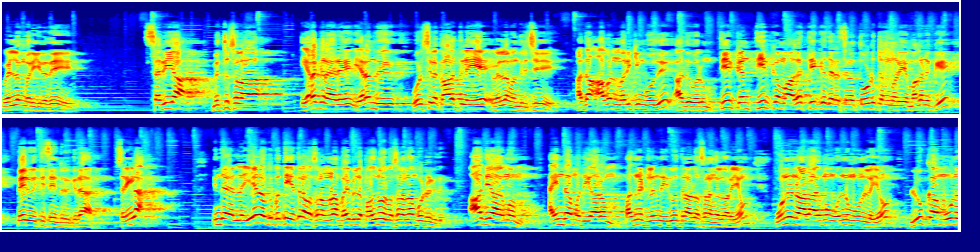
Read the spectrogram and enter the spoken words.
வெள்ளம் வருகிறது. சரியா மெத்துசலா இறக்குறாரு இறந்து ஒரு சில காலத்திலேயே வெள்ளம் வந்துருச்சு. அதான் அவன் மறிக்கும் போது அது வரும். தீர்க்கன் தீர்க்கமாக தீர்க்க தரிசனத்தோடு தன்னுடைய மகனுக்கு பேர் வைத்து சென்றிருக்கிறார். சரிங்களா? இந்த ஏனோக்கு பற்றி எத்தனை வசனம்னா பைபிளில் பதினோரு வசனம் தான் போட்டிருக்குது. ஆதியாகமம் ஐந்தாம் அதிகாரம் பதினெட்டுலேருந்து இருபத்தி நாலு வசனங்கள் வரையும் ஒன்று நாளாகமும் ஒன்று மூணுலையும் லூக்கா மூணு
